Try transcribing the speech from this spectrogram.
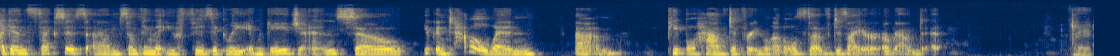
again sex is um, something that you physically engage in. So you can tell when um, people have differing levels of desire around it. Right.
